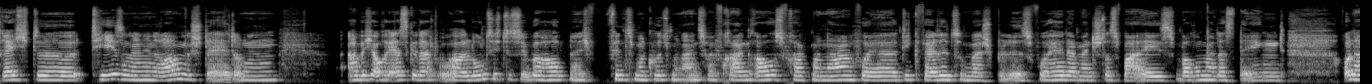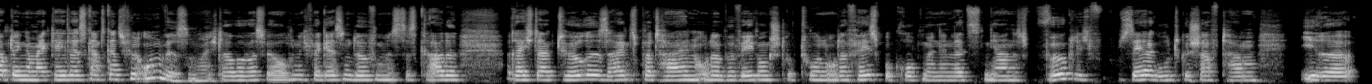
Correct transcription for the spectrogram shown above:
rechte Thesen in den Raum gestellt und habe ich auch erst gedacht, oh, lohnt sich das überhaupt? Ich finde es mal kurz mit ein, zwei Fragen raus, frag mal nach, woher die Quelle zum Beispiel ist, woher der Mensch das weiß, warum er das denkt. Und habe dann gemerkt, hey, da ist ganz, ganz viel Unwissen. Ich glaube, was wir auch nicht vergessen dürfen, ist, dass gerade rechte Akteure, seien es Parteien oder Bewegungsstrukturen oder Facebook-Gruppen in den letzten Jahren es wirklich sehr gut geschafft haben, ihre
